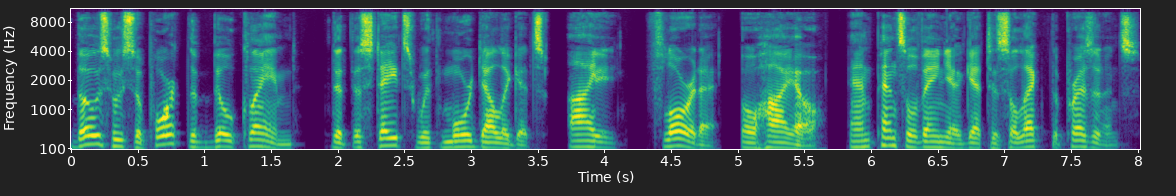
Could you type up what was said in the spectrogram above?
Those who support the bill claimed that the states with more delegates, i.e., Florida, Ohio, and Pennsylvania get to select the presidents.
